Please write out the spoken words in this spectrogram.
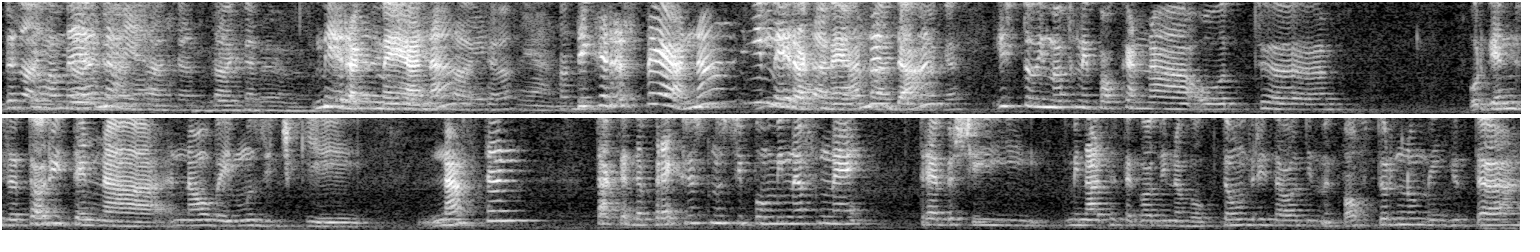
Весела Да, Меана, Така, така. Мерак Меана, Така. дека Распеана и Мерак Меана, така, да. Исто имавме покана од организаторите на, на овој музички настан, така да прекрасно си поминавме. Требаше и минатата година во октомври да одиме повторно, меѓутоа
